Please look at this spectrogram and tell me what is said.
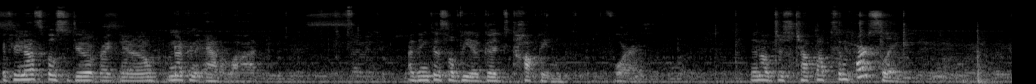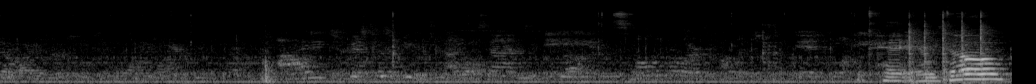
If you're not supposed to do it right now, I'm not gonna add a lot. I think this will be a good topping for it. Then I'll just chop up some parsley. Okay, there we go.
